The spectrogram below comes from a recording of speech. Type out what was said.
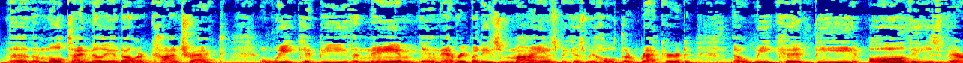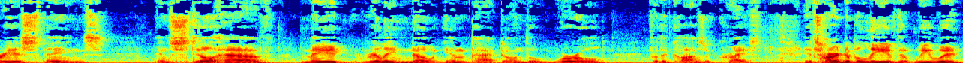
the, the multi-million dollar contract. We could be the name in everybody's minds because we hold the record. Uh, we could be all these various things and still have made really no impact on the world for the cause of Christ. It's hard to believe that we would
